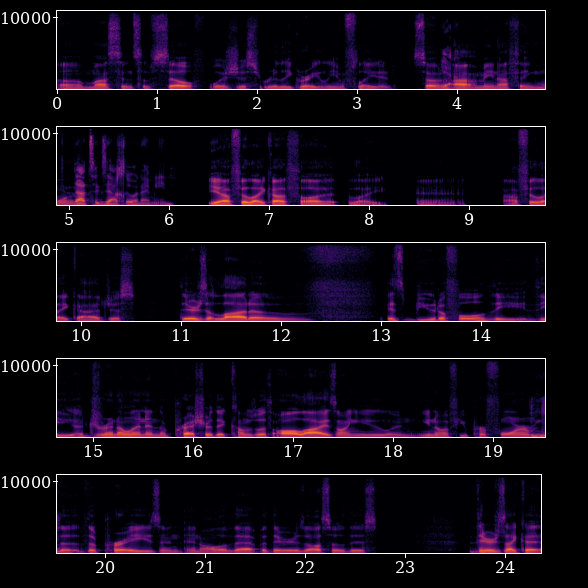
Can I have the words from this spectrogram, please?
um, my sense of self was just really greatly inflated. So yeah. I, I, mean, I think more. That's exactly what I mean. Yeah, I feel like I thought like, and eh, I feel like I just there's a lot of it's beautiful the the adrenaline and the pressure that comes with all eyes on you and you know if you perform mm-hmm. the the praise and and all of that but there is also this there's like a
